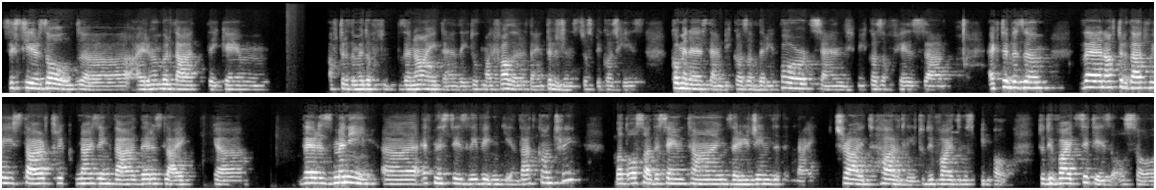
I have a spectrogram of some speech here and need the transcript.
six years old. Uh, I remember that they came after the middle of the night and they took my father, the intelligence, just because he's communist and because of the reports and because of his uh, activism. Then after that, we start recognizing that there is like uh, there is many uh, ethnicities living in that country, but also at the same time, the regime like tried hardly to divide those people, to divide cities also,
